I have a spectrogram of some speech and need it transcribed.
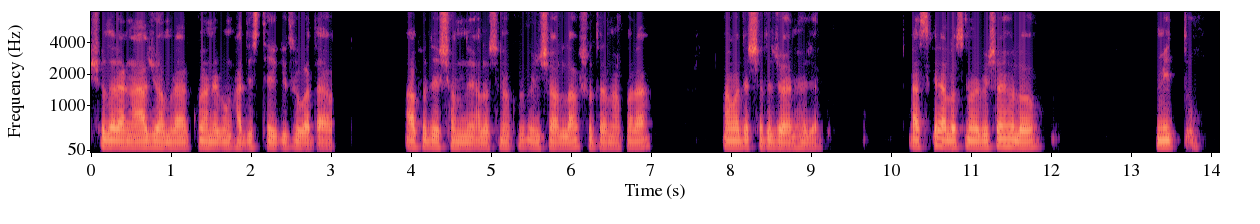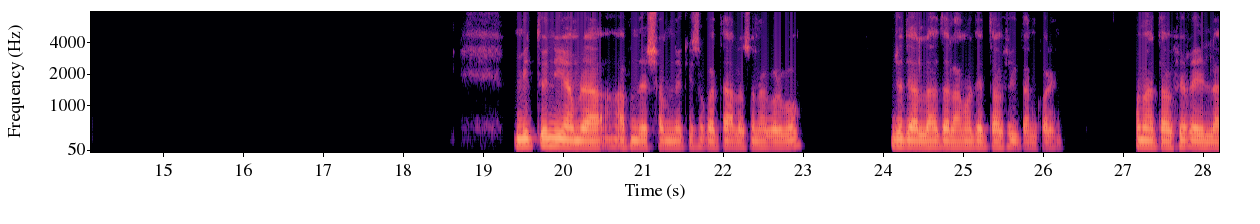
সুতরাং আজও আমরা কোরআন এবং হাদিস থেকে কিছু কথা আপনাদের সামনে আলোচনা করব ইনশাআল্লাহ। সুতরাং আপনারা আমাদের সাথে জয়েন হয়ে যান। আজকের আলোচনার বিষয় হলো মৃত্যু মৃত্যু নিয়ে আমরা আপনাদের সামনে কিছু কথা আলোচনা করব। যদি আল্লাহ তাআলা আমাদের তৌফিক দান করেন। আমা তৌফিক ইল্লা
